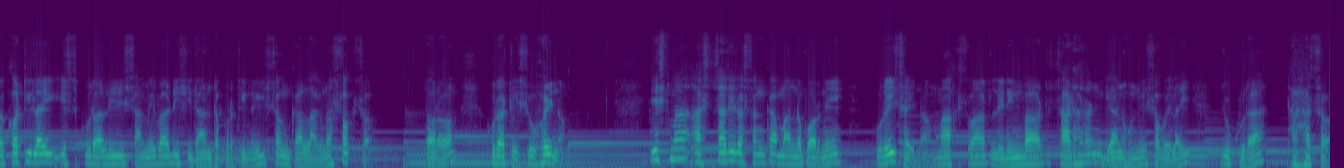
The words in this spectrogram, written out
र कतिलाई यस कुराले साम्यवादी सिद्धान्तप्रति नै शङ्का लाग्न सक्छ। तर कुरा त्यसो होइन। यसमा आश्चर्य र शङ्का मान्नुपर्ने कुरै छैन। मार्क्सवाद लेनिनवाद साधारण ज्ञान हुने सबैलाई यो कुरा थाहा छ।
